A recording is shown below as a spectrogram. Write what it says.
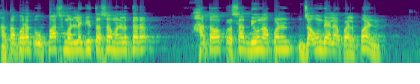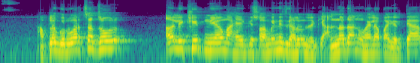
आता परत उपास म्हणलं की तसं म्हणलं तर हातावर प्रसाद देऊन आपण जाऊन द्यायला पाहिजे. पण आपला गुरुवारचा जो अलिखित नियम आहे की स्वामींनीच घालून दिलं की अन्नदान व्हायला पाहिजे. त्या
